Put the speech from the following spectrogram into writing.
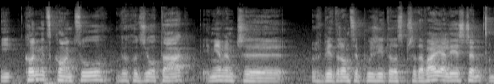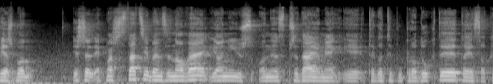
I koniec końców wychodziło tak, nie wiem czy w Biedronce później to sprzedawali, ale jeszcze, wiesz, bo jeszcze jak masz stacje benzynowe i oni już one sprzedają jak, e, tego typu produkty, to jest ok,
